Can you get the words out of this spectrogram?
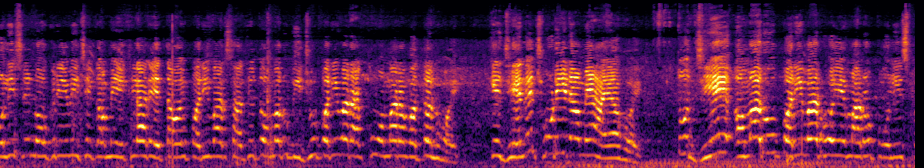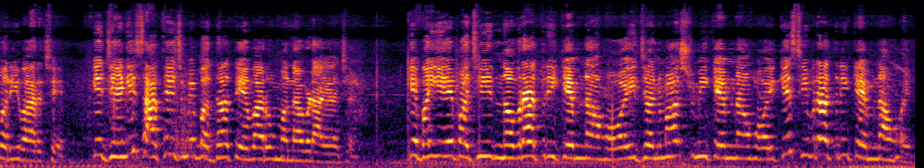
પોલીસની નોકરી એવી છે કે અમે એકલા રહેતા હોય, પરિવાર સાથે, તો અમારું બીજું પરિવાર આખું અમારા વતન હોય, કે જેને છોડીને અમે આયા હોય. તો જે અમારું પરિવાર હોય એ મારો પોલીસ પરિવાર છે, કે જેની સાથે જ મેં બધા તહેવારો મનાવડાયા છે. કે ભાઈ એ પછી નવરાત્રી કેમ ના હોય, જન્માષ્ટમી કેમ ના હોય, કે શિવરાત્રી કેમ ના હોય.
